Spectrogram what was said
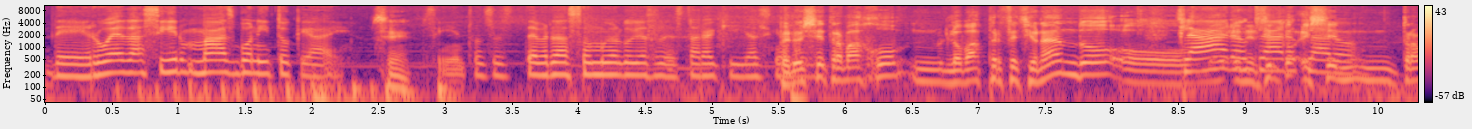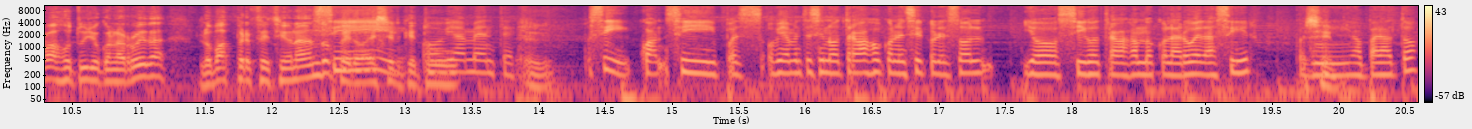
de ruedas ir más bonito que hay. Sí. Sí, entonces de verdad soy muy orgullosa de estar aquí haciendo. Pero ese trabajo mm, lo vas perfeccionando o Claro, en el claro, circo ese claro. mm, trabajo tuyo con la rueda lo vas perfeccionando, Sí, pero es el que tú obviamente. el- Sí, cuan- sí, pues obviamente si no trabajo con el Circo del Sol, yo sigo trabajando con la rueda CIR, pues Sí. mi aparato.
